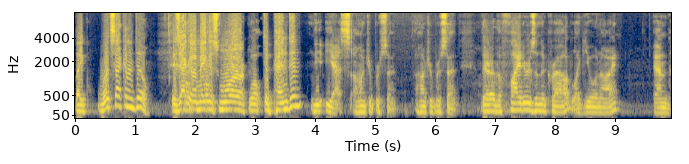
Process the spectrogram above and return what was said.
Like what's that going to do? Is that going to make us more well- dependent? Y- Yes, hundred percent, hundred percent. There are the fighters in the crowd, like you and I, and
